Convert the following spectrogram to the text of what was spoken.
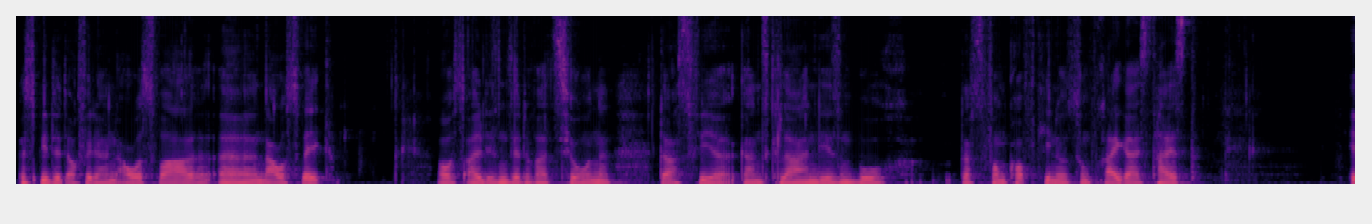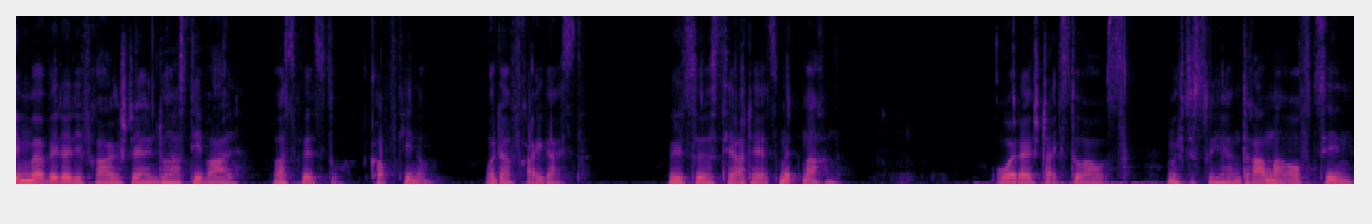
es bietet auch wieder eine Auswahl, äh, einen Ausweg aus all diesen Situationen, dass wir ganz klar in diesem Buch, das vom Kopfkino zum Freigeist heißt, immer wieder die Frage stellen, du hast die Wahl. Was willst du? Kopfkino oder Freigeist? Willst du das Theater jetzt mitmachen? Oder steigst du aus? Möchtest du hier ein Drama aufziehen?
